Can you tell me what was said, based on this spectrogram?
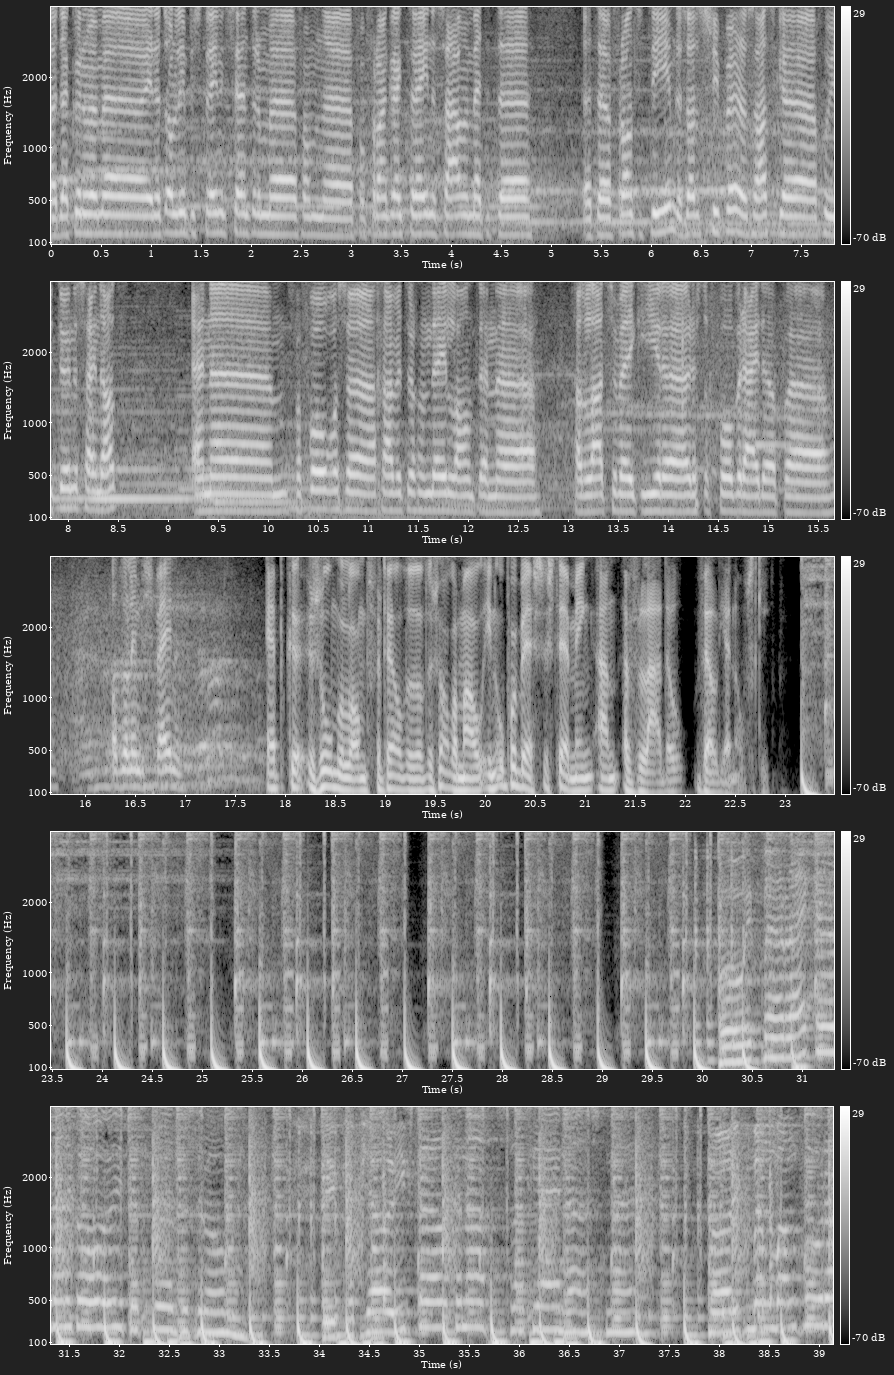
daar kunnen we in het Olympisch trainingscentrum van, van Frankrijk trainen samen met het, het Franse team. Dus dat is super, dat is hartstikke goede turners zijn dat. En vervolgens gaan we weer terug naar Nederland en gaan de laatste weken hier rustig voorbereiden op, op de Olympische Spelen. Epke Zonderland vertelde dat dus allemaal in opperbeste stemming aan Vlado Veljanovski. Oh, ik ben rijker dan ik ooit heb durven dromen. Ik heb jou lief, elke nacht slaap jij naast mij. Maar ik ben bang voor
